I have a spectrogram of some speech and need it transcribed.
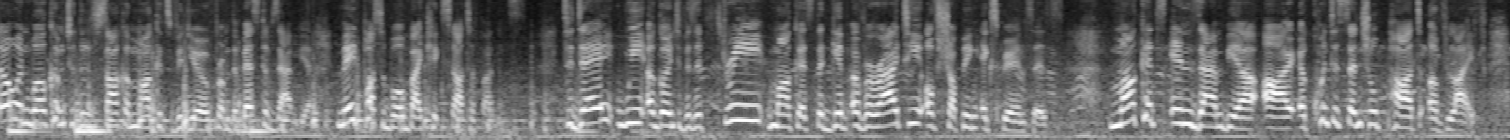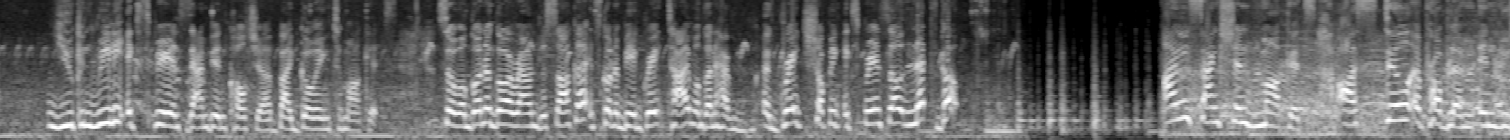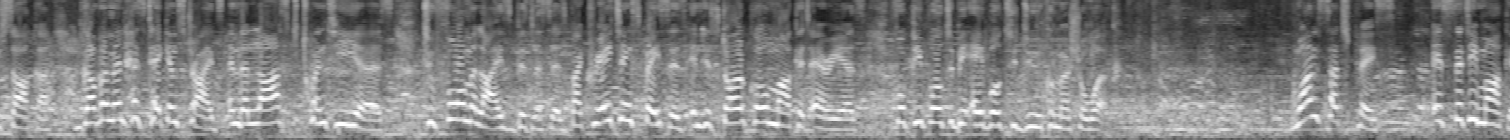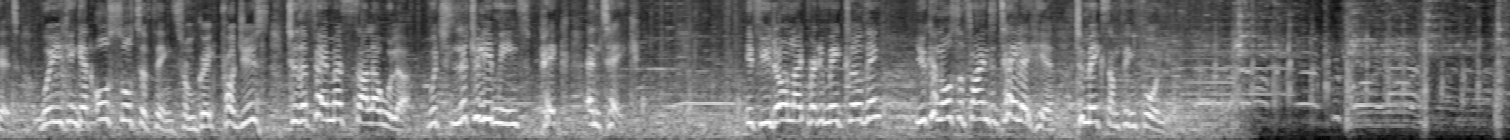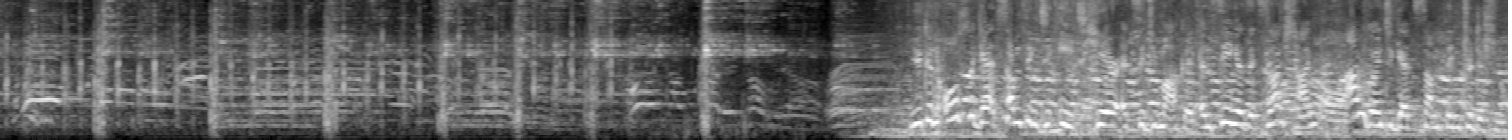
Hello and welcome to the Lusaka Markets video from the Best of Zambia, made possible by Kickstarter funds. Today, we are going to visit three markets that give a variety of shopping experiences. Markets in Zambia are a quintessential part of life. You can really experience Zambian culture by going to markets. So we're gonna go around Lusaka. It's gonna be a great time. We're gonna have a great shopping experience. So let's go. Unsanctioned markets are still a problem in Lusaka. Government has taken strides in the last 20 years to formalize businesses by creating spaces in historical market areas for people to be able to do commercial work. One such place is City Market, where you can get all sorts of things from great produce to the famous salaula, which literally means pick and take. If you don't like ready-made clothing, you can also find a tailor here to make something for you. You can also get something to eat here at City Market. And seeing as it's lunchtime, I'm going to get something traditional.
